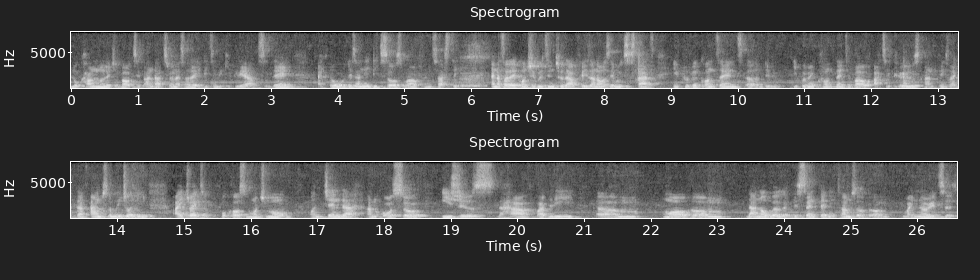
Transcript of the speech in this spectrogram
local knowledge about it. And that's when I started editing Wikipedia. So then like, oh, there's an edit source. Wow, fantastic. And I started contributing to that phase and I was able to start improving content, uh, improving content about articles and things like that. And so majorly, I try to focus much more on gender and also issues that have probably um, more of, um, that are not well represented in terms of um, minorities.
